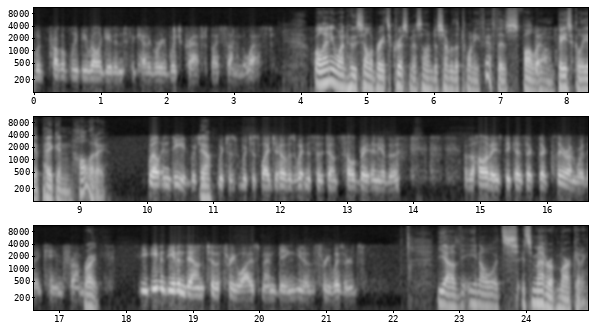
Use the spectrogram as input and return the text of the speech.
would probably be relegated into the category of witchcraft by some in the West. Well, anyone who celebrates Christmas on December the 25th is following Well- basically a pagan holiday. Well, indeed, which Yeah. is which is which is why Jehovah's Witnesses don't celebrate any of the of the holidays because they're they're clear on where they came from. Right. Even even down to the three wise men being you know the three wizards. Yeah, the, you know, it's it's a matter of marketing.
